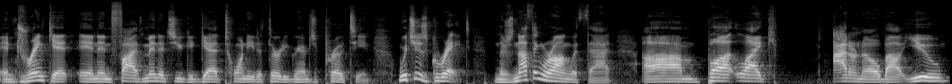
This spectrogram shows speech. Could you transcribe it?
and drink it and in 5 minutes you could get 20 to 30 grams of protein, which is great. And there's nothing wrong with that. Um, but like I don't know about you,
